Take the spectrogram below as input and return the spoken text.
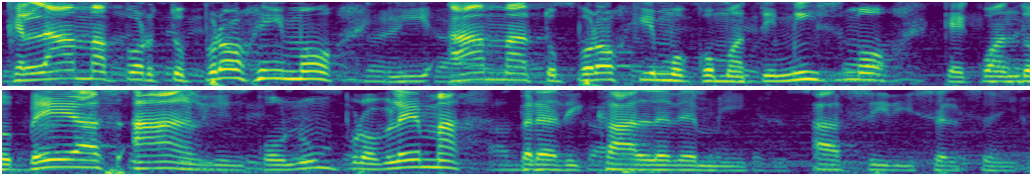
clama por tu prójimo y ama a tu prójimo como a ti mismo que cuando veas a alguien con un problema, predicarle de mí. Así dice el Señor.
